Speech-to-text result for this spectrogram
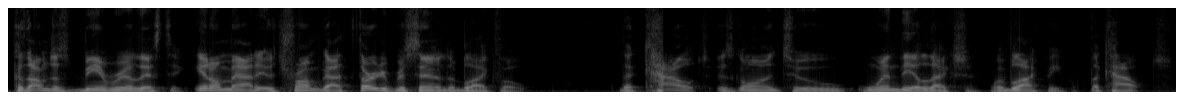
Because I'm just being realistic. It don't matter if Trump got 30% of the black vote. The couch is going to win the election with black people. The couch.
